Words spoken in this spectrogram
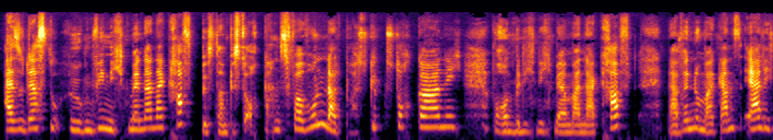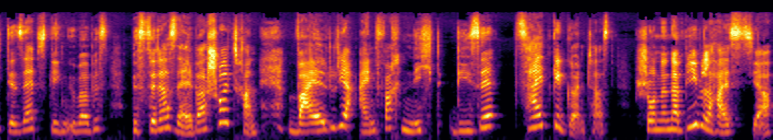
Also, dass du irgendwie nicht mehr in deiner Kraft bist. Dann bist du auch ganz verwundert. Boah, das gibt's doch gar nicht. Warum bin ich nicht mehr in meiner Kraft? Na, wenn du mal ganz ehrlich dir selbst gegenüber bist, bist du da selber schuld dran. Weil du dir einfach nicht diese Zeit gegönnt hast. Schon in der Bibel heißt es ja,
